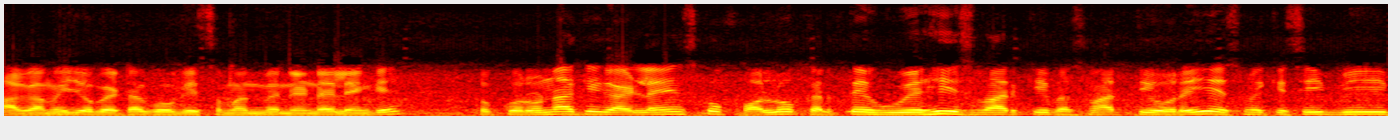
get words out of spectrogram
आगामी जो बैठक होगी, इस संबंध में निर्णय लेंगे। तो कोरोना की गाइडलाइंस को फॉलो करते हुए ही इस बार की भस्मारती हो रही है। इसमें किसी भी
